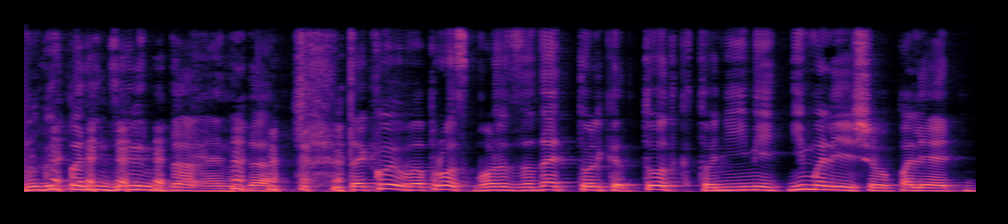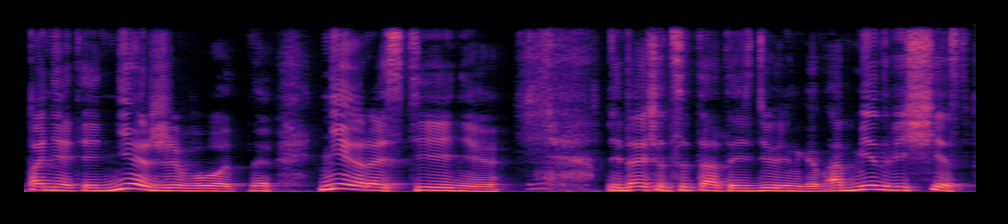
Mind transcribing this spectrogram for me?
Ну, господин Деринг, да, наверное, да. Такой вопрос может задать только тот, кто не имеет ни малейшего понятия ни о животных, ни о растениях. И дальше цитата из Дюринга. Обмен веществ,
